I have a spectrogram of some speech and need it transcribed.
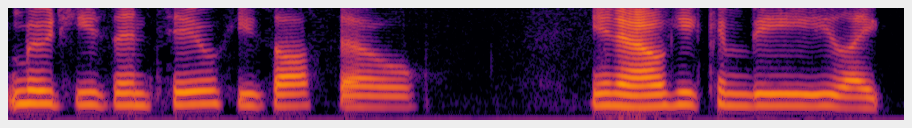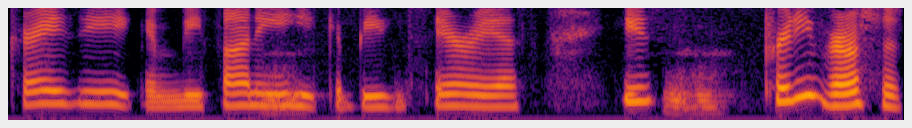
mood he's into. He's also, you know, he can be like crazy. He can be funny. Mhm. He can be serious. He's hmm pretty versa-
